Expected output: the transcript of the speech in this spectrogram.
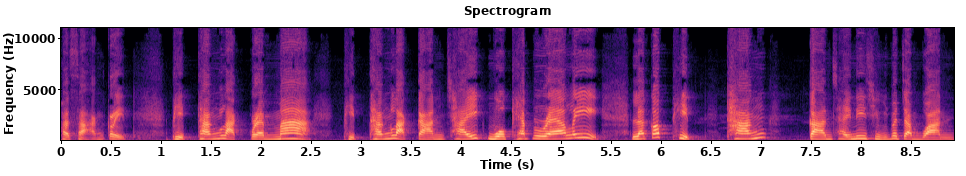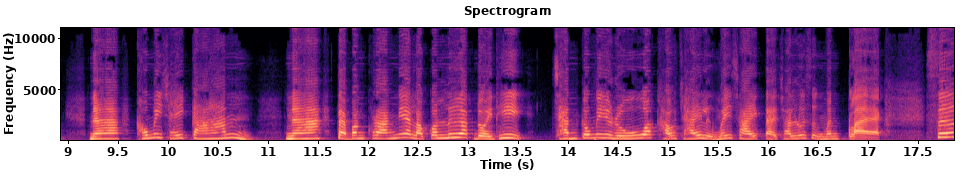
ภาษาอังกฤษ ผิดทั้งหลัก grammar ผิดทั้งหลักการใช้ vocabulary แล้วก็ผิดทั้ง การใช้ในชีวิตประจำวันนะคะเขาไม่ใช้กันนะคะแต่บางครั้งเนี่ยเราก็เลือกโดยที่ฉันก็ไม่รู้ว่าเขาใช้หรือไม่ใช้ แต่ฉันรู้สึกมันแปลก ซึ่ง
